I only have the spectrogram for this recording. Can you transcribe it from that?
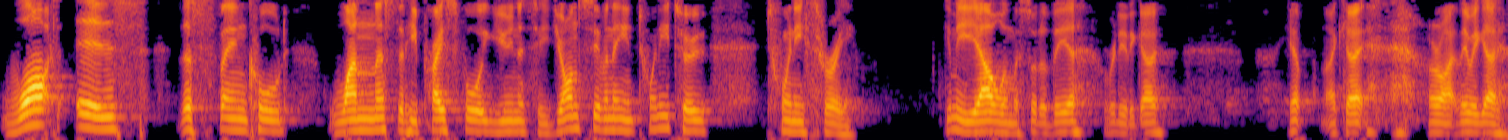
What is this thing called oneness that he prays for unity? John 17, 22, 23. Give me a yell when we're sort of there, ready to go. Yep, okay. Alright, there we go.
